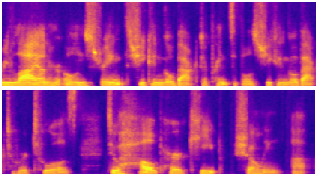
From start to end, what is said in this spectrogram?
rely on her own strength, she can go back to principles. She can go back to her tools to help her keep showing up.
